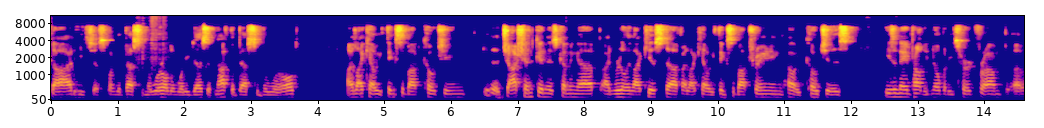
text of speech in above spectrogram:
god. He's just one of the best in the world at what he does, if not the best in the world. I like how he thinks about coaching. Uh, Josh Henkin is coming up. I really like his stuff. I like how he thinks about training, how he coaches. He's a name probably nobody's heard from, uh,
